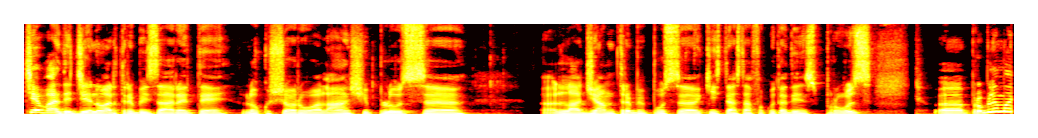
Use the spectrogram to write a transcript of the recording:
ceva de genul ar trebui să arate locușorul ăla și plus uh, la geam trebuie pusă chestia asta făcută din sprus. Uh, problema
